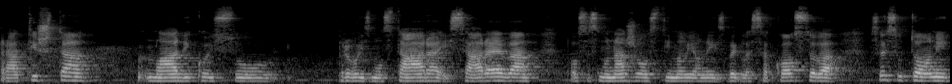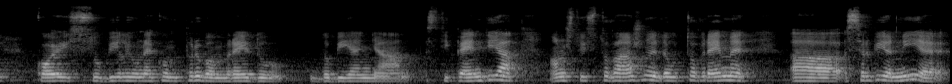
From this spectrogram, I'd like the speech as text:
ratišta, mladi koji su prvo iz Mostara i Sarajeva, posle smo nažalost imali one izbegle sa Kosova, sve su to oni koji su bili u nekom prvom redu dobijanja stipendija. Ono što je isto važno je da u to vreme a, Srbija nije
